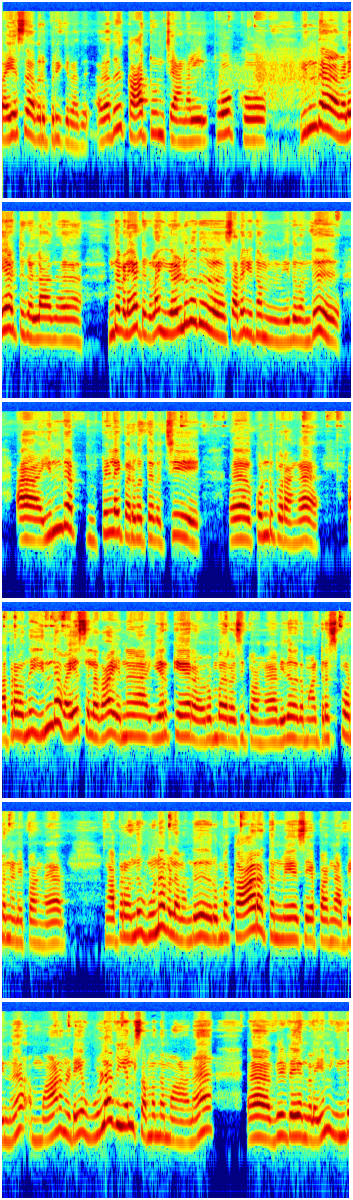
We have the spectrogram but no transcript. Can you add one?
வயசு அவர் பிரிக்கிறது அதாவது கார்ட்டூன் சேனல் போக்கோ இந்த விளையாட்டுகள்லாம் இந்த விளையாட்டுகள்லாம் எழுபது சதவீதம் இது வந்து இந்த பிள்ளை பருவத்தை வச்சு கொண்டு போறாங்க. அப்புறம் வந்து இந்த வயசுல தான் என்ன இயற்கையை ர- ரொம்ப ரசிப்பாங்க. விதவிதமா ட்ரெஸ் போட நினைப்பாங்க. அப்புறம் வந்து உணவுல வந்து ரொம்ப காரத்தன்மையை சேர்ப்பாங்க அப்படின்னு மாணவனுடைய உளவியல் சம்பந்தமான விடயங்களையும் இந்த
